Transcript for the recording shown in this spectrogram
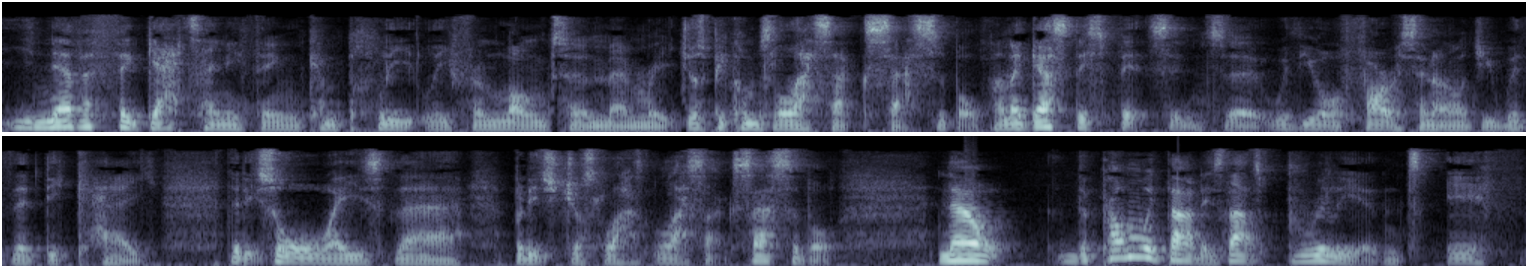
you never forget anything completely from long-term memory. It just becomes less accessible. And I guess this fits into with your forest analogy with the decay, that it's always there, but it's just less, less accessible. Now, the problem with that is that's brilliant if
